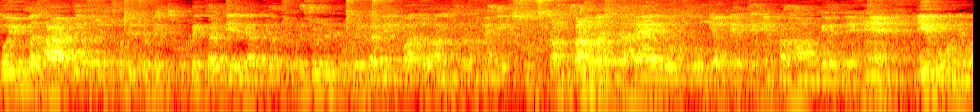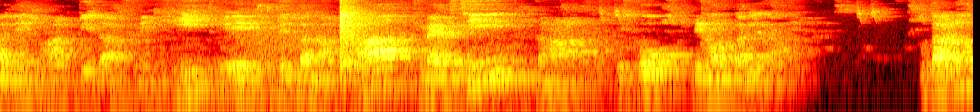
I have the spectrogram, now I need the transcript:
कोई पदार्थ है, उसके छोटे छोटे टुकड़े कर दिए जाते हैं। और छोटे छोटे टुकड़े करने के बाद जो अंत में एक सूक्ष्म कण बचता है, वो उसको क्या कहते हैं? परमाणु कहते हैं। ये बोलने वाले भारतीय दार्शनिक ही थे, जिनका नाम था महर्षि कनाड इसको डिनोट कर लेना। उतार लो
